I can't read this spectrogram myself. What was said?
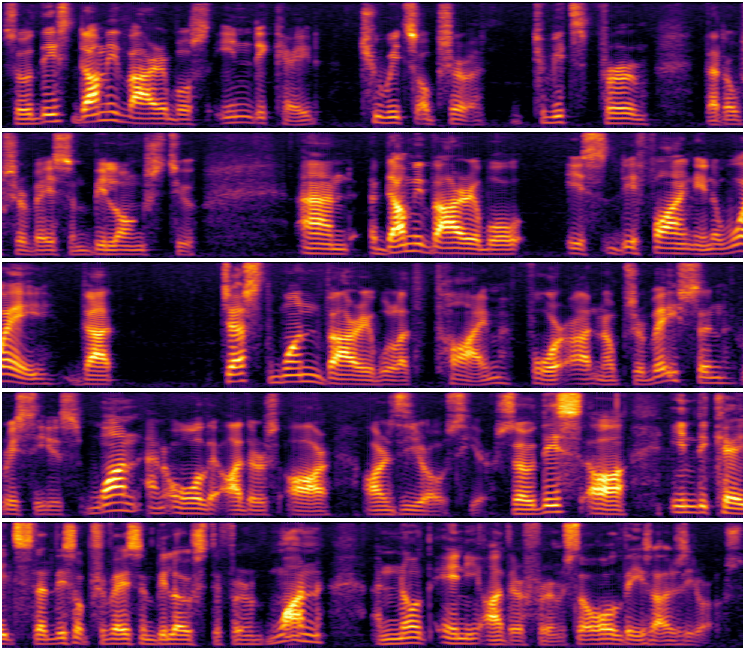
So these dummy variables indicate to which, to which firm that observation belongs to. And a dummy variable is defined in a way that just one variable at a time for an observation receives one and all the others are, are zeros here. So this uh, indicates that this observation belongs to firm 1 and not any other firm. So all these are zeros.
